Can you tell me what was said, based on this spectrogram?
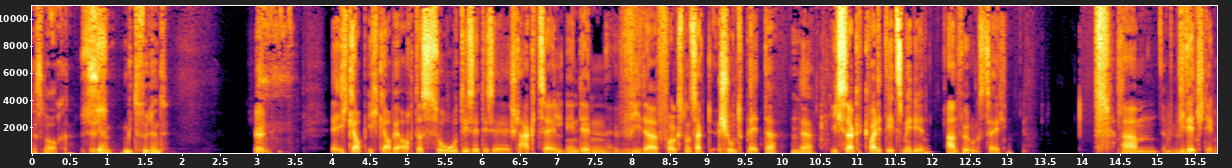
Das war auch Das sehr mitfühlend. Schön. Ich glaube, ich glaube auch, dass so diese, diese Schlagzeilen in den, wie der Volksmund sagt, Schundblätter, Mhm. ja, ich sage Qualitätsmedien, Anführungszeichen, ähm, wie die entstehen.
